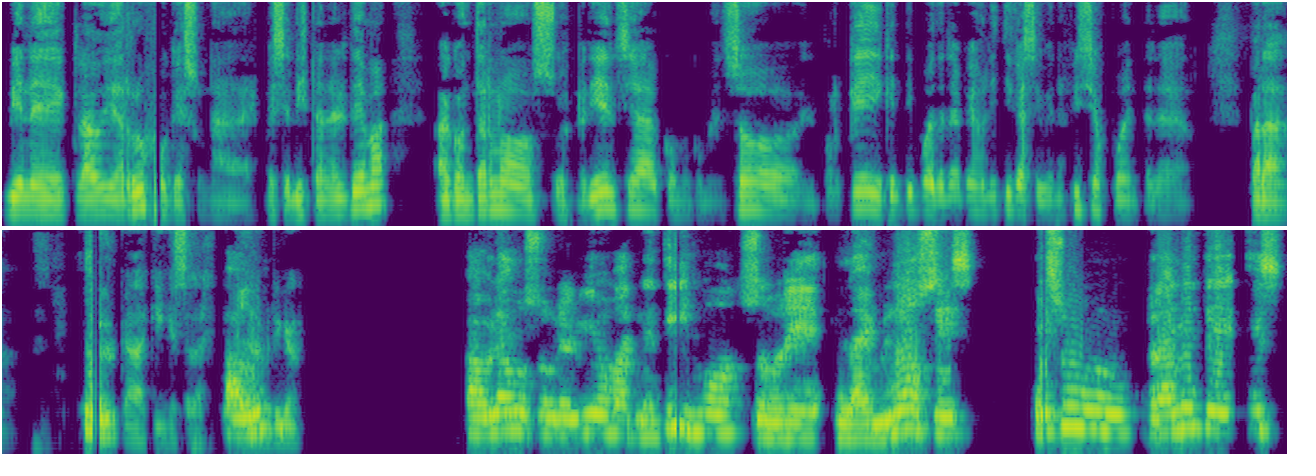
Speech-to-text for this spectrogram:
viene Claudia Rufo, que es una especialista en el tema, a contarnos su experiencia, cómo comenzó, el por qué y qué tipo de terapias holísticas y beneficios pueden tener para cada quien que se las quiera aplicar. Hablamos sobre el biomagnetismo, sobre la hipnosis. Es un, realmente es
